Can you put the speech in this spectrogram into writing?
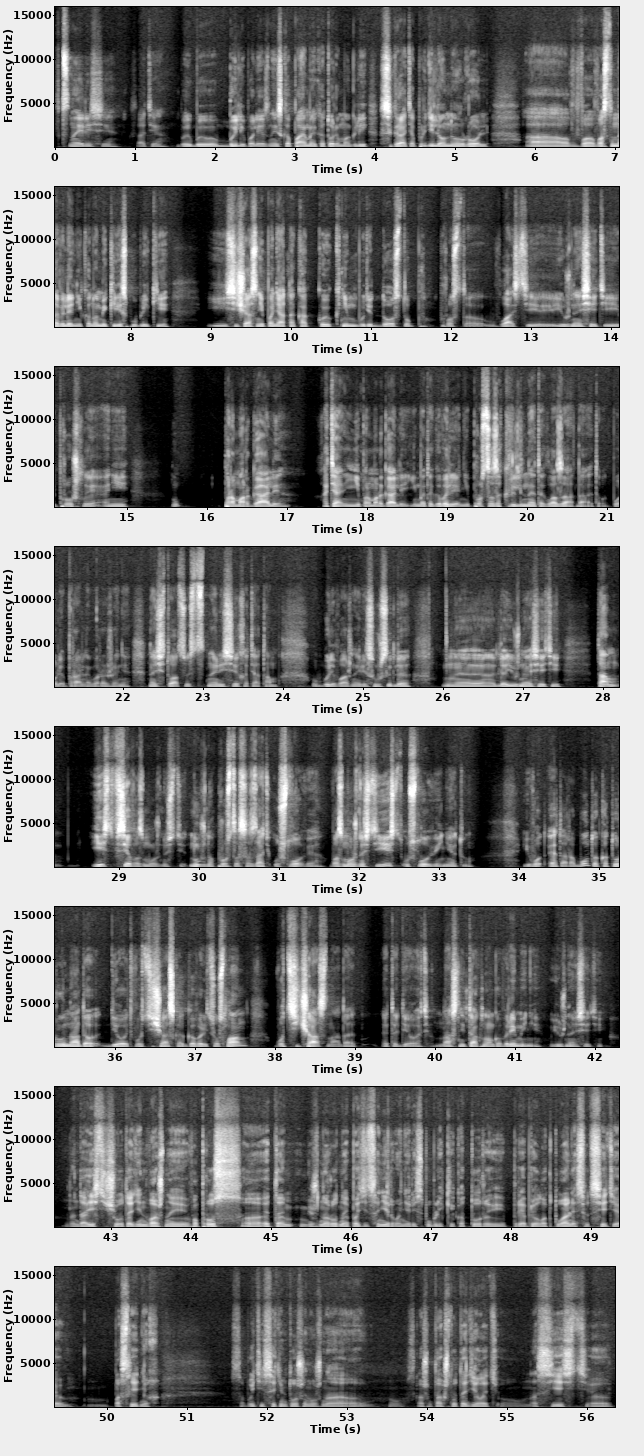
в Цнерисе, кстати, были полезные ископаемые, которые могли сыграть определенную роль а, в восстановлении экономики республики. И сейчас непонятно, какой к ним будет доступ. Просто власти Южной Осетии и прошлые, они проморгали Хотя они не проморгали, им это говорили, они просто закрыли на это глаза, да, это вот более правильное выражение, на ситуацию с Тенериссе, хотя там были важные ресурсы для, э, для Южной Осетии. Там есть все возможности, нужно просто создать условия. Возможности есть, условий нету. И вот эта работа, которую надо делать вот сейчас, как говорит Суслан, вот сейчас надо это делать. У нас не так много времени в Южной Осетии. Да, есть еще вот один важный вопрос. А, это международное позиционирование республики, который приобрел актуальность вот в сети последних событий. С этим тоже нужно, ну, скажем так, что-то делать. У нас есть э,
